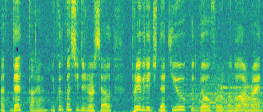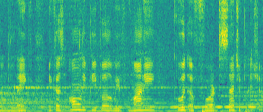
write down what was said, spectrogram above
At that time, you could consider yourself privileged that you could go for a gondola ride on the lake because only people with money could afford such a pleasure.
